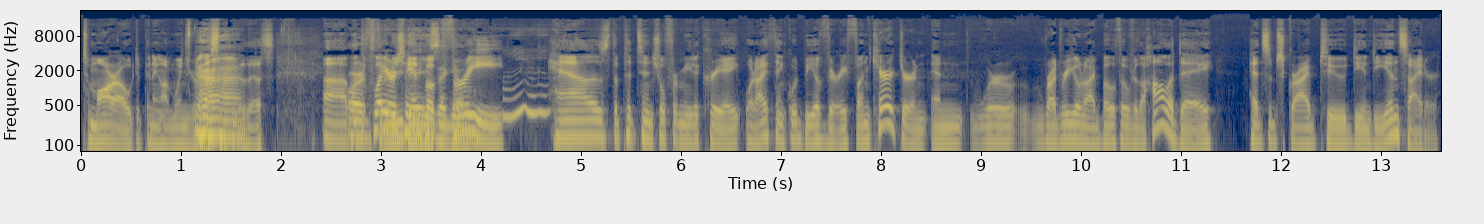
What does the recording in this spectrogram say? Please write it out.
tomorrow, depending on when you're listening to this. Uh, but the player's handbook ago. three has the potential for me to create what I think would be a very fun character, and and we're Rodrigo and I both over the holiday had subscribed to D and D Insider,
